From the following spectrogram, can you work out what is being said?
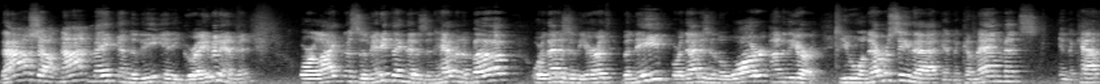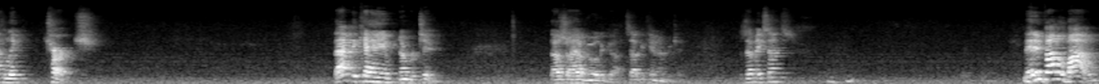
Thou shalt not make unto thee any graven image, or likeness of anything that is in heaven above, or that is in the earth beneath, or that is in the water under the earth. You will never see that in the commandments in the Catholic Church. That became number two. Thou shalt have no other gods. That became number two. Does that make sense? They didn't follow the Bible.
